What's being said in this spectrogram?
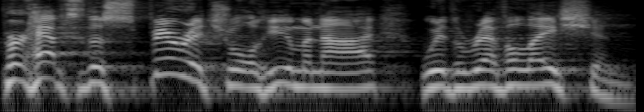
perhaps the spiritual human eye, with revelation.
